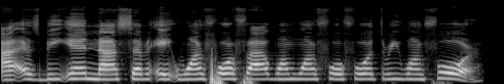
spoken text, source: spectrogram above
ISBN 9781451144314.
